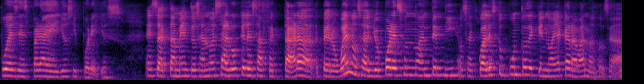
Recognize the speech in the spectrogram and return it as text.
pues es para ellos y por ellos. Exactamente, o sea, no es algo que les afectara, pero bueno, o sea, yo por eso no entendí, o sea, ¿cuál es tu punto de que no haya caravanas? O sea,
